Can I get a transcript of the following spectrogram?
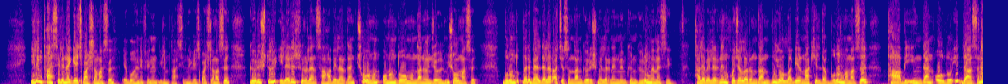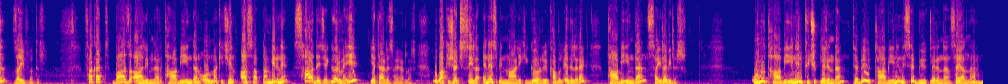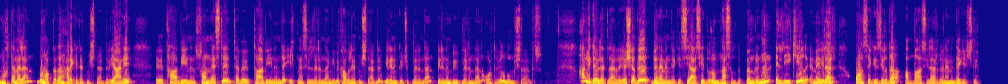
İlim tahsiline geç başlaması, Ebu Hanife'nin ilim tahsiline geç başlaması, görüştüğü ileri sürülen sahabelerden çoğunun onun doğumundan önce ölmüş olması, bulundukları beldeler açısından görüşmelerinin mümkün görülmemesi, talebelerinin hocalarından bu yolla bir nakilde bulunmaması tabiinden olduğu iddiasını zayıflatır. Fakat bazı alimler tabiinden olmak için ashabtan birini sadece görmeyi yeterli sayarlar. Bu bakış açısıyla Enes bin Malik'i gördüğü kabul edilerek tabiinden sayılabilir. Onu tabiinin küçüklerinden, tebeüt tabiinin ise büyüklerinden sayanlar muhtemelen bu noktadan hareket etmişlerdir. Yani e, tabiinin son nesli, tebeüt tabiinin de ilk nesillerinden gibi kabul etmişlerdir. Birinin küçüklerinden, birinin büyüklerinden orta yolu bulmuşlardır. Hangi devletlerde yaşadığı dönemindeki siyasi durum nasıldı? Ömrünün 52 yılı Emeviler, 18 yılı da Abbasiler döneminde geçti.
